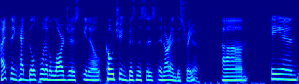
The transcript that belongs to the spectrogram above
I think had built one of the largest, you know, coaching businesses in our industry. Um, And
